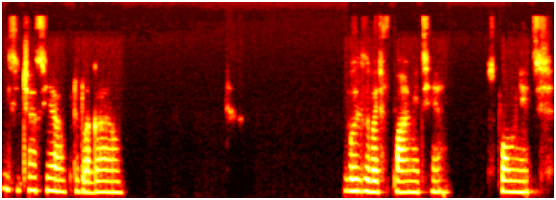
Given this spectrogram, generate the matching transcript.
И сейчас я предлагаю вызвать в памяти, вспомнить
